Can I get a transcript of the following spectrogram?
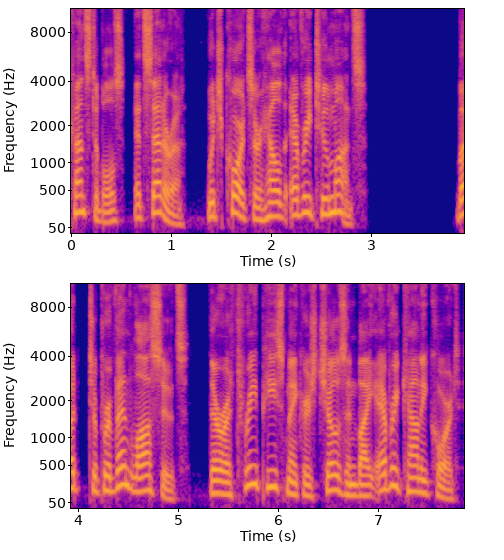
constables, etc., which courts are held every two months. But, to prevent lawsuits, there are three peacemakers chosen by every county court,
